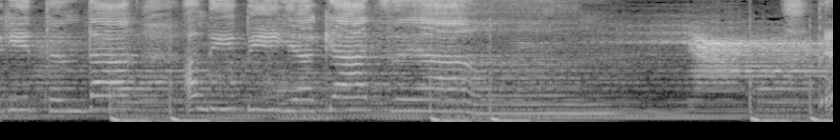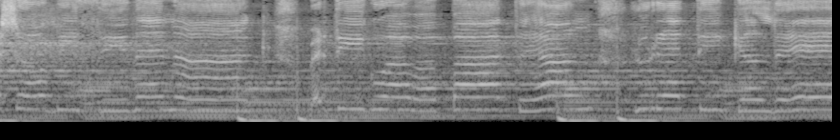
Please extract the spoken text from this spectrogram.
Egiten da handi bilak atzean. Preso bizi denak bertigoa bapatean lurretik aldentzean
